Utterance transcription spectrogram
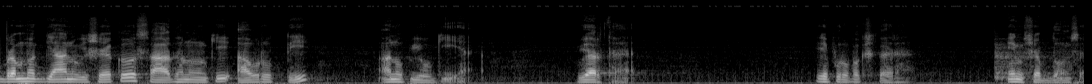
ब्रह्म ज्ञान विषयक साधनों की आवृत्ति अनुपयोगी है, व्यर्थ है। ये पूर्व पक्ष कह रहे हैं, इन शब्दों से।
